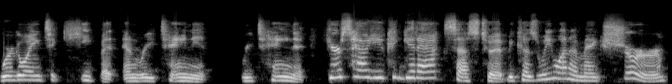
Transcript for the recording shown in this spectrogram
we're going to keep it and retain it retain it. Here's how you can get access to it because we want to make sure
